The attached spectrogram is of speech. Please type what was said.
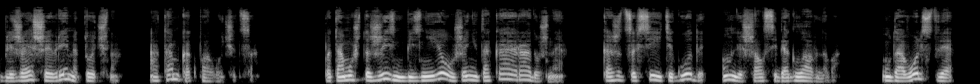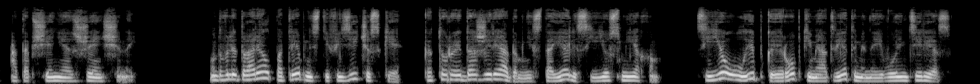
В ближайшее время точно, а там как получится. Потому что жизнь без нее уже не такая радужная. Кажется, все эти годы он лишал себя главного — удовольствия от общения с женщиной удовлетворял потребности физические, которые даже рядом не стояли с ее смехом, с ее улыбкой и робкими ответами на его интерес.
